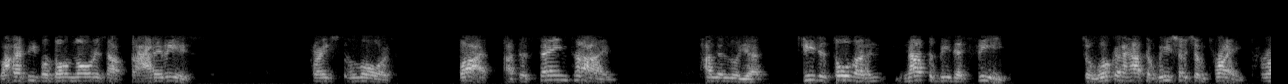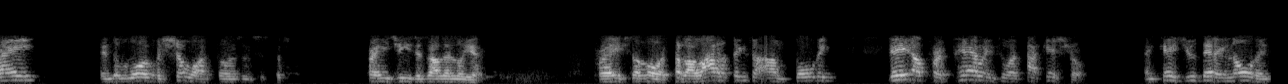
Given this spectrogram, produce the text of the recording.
A lot of people don't notice how bad it is. Praise the Lord. But at the same time, hallelujah, Jesus told us not to be deceived. So we're going to have to research and pray. Pray, and the Lord will show us, brothers and sisters. Praise Jesus. Hallelujah. Praise the Lord. But a lot of things are unfolding. They are preparing to attack Israel. In case you didn't know this,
